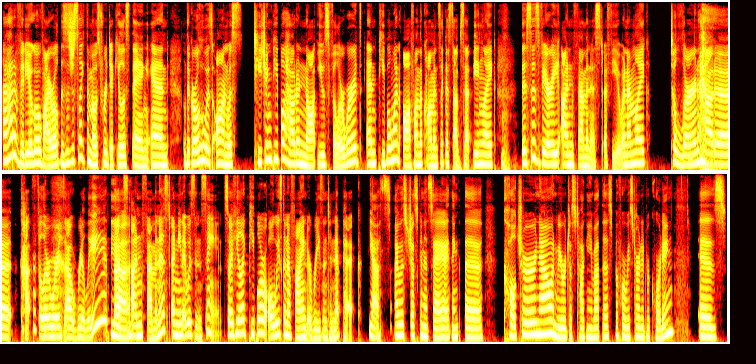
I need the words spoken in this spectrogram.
I had a video go viral. This is just like the most ridiculous thing. And the girl who was on was teaching people how to not use filler words. And people went off on the comments like a subset, being like, this is very unfeminist of you. And I'm like, to learn how to cut filler words out, really? That's Yeah. unfeminist. I mean, it was insane. So I feel like people are always going to find a reason to nitpick. Yes, I was just going to say, I think the culture now, and we were just talking about this before we started recording, is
